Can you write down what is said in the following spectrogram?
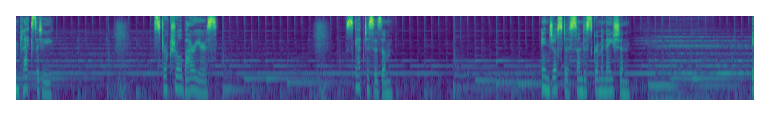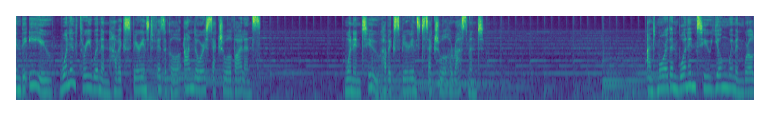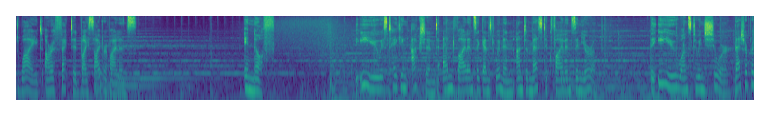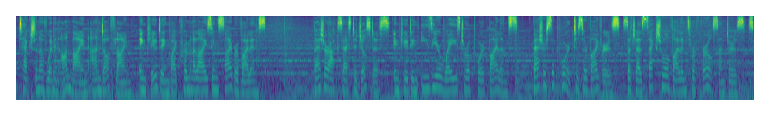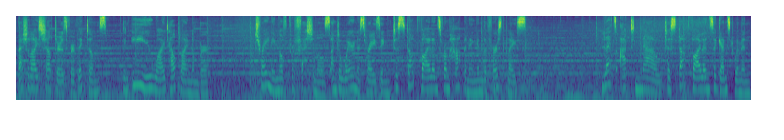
complexity, structural barriers, skepticism, injustice and discrimination. In the EU, one in three women have experienced physical and or sexual violence. One in two have experienced sexual harassment. And more than one in two young women worldwide are affected by cyber violence. Enough. The EU is taking action to end violence against women and domestic violence in Europe. The EU wants to ensure better protection of women online and offline, including by criminalising cyber violence, better access to justice, including easier ways to report violence, better support to survivors, such as sexual violence referral centres, specialised shelters for victims, an EU-wide helpline number, training of professionals and awareness raising to stop violence from happening in the first place. Let's act now to stop violence against women.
